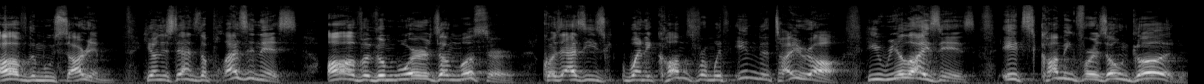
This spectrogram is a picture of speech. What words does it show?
of the musarim. He understands the pleasantness of the words of Musar. Because as he's when it comes from within the Torah, he realizes it's coming for his own good.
